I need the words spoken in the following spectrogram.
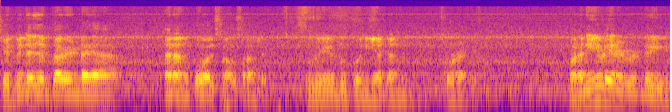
చెప్పిందే చెప్తావేంటయా అని అనుకోవాల్సిన అవసరం లేదు. వేడుకొని అదన్ చూడండి. మహనీయుడైనటువంటి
